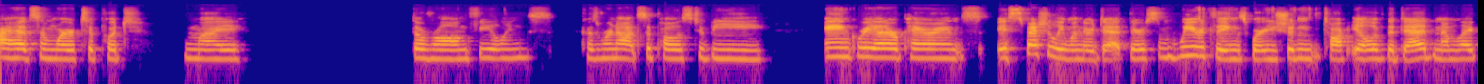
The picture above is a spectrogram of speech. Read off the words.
I had somewhere to put my the wrong feelings because we're not supposed to be angry at our parents, especially when they're dead. There's some weird things where you shouldn't talk ill of the dead, and I'm like,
